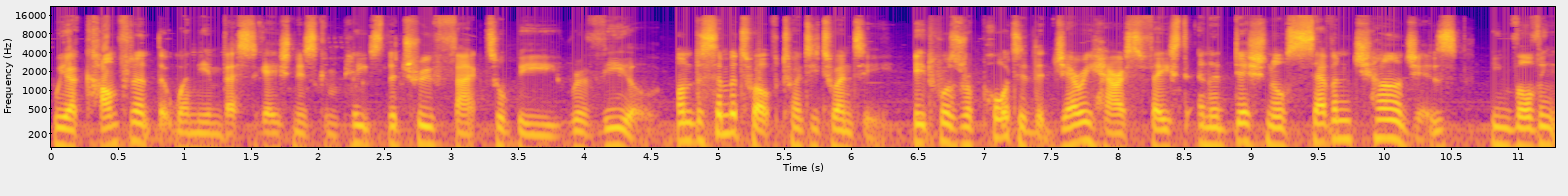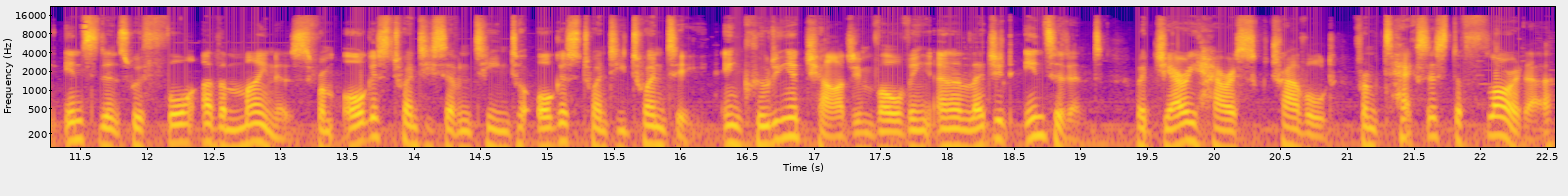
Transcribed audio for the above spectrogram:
We are confident that when the investigation is complete, the true facts will be revealed. On December 12, 2020, it was reported that Jerry Harris faced an additional seven charges involving incidents with four other minors from August 2017 to August 2020, including a charge involving an alleged incident where Jerry Harris traveled from Texas to Florida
